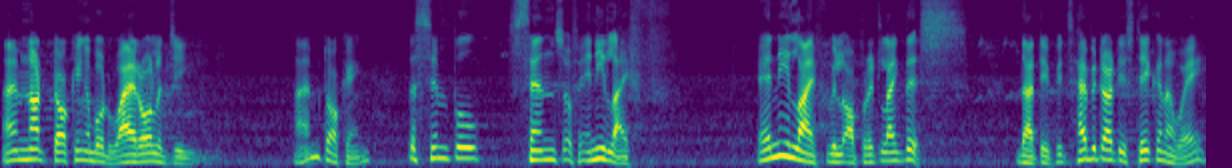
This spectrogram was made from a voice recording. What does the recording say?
I'm not talking about virology, I'm talking the simple sense of any life. Any life will operate like this, that if its habitat is taken away,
